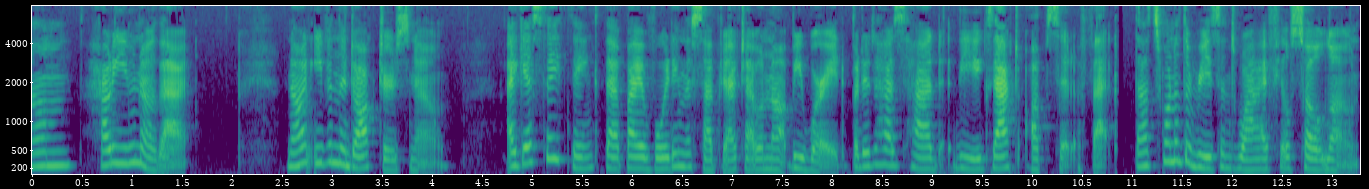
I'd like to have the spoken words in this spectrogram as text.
Um, how do you know that? Not even the doctors know. I guess they think that by avoiding the subject, I will not be worried, but it has had the exact opposite effect. That's one of the reasons why I feel so alone.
